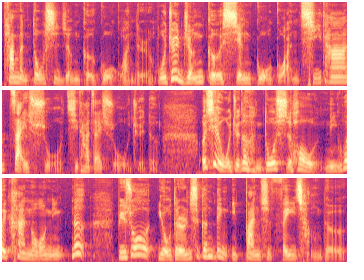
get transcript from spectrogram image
他们都是人格过关的人。我觉得人格先过关，其他再说，其他再说。我觉得，而且我觉得很多时候你会看哦，你那比如说有的人是跟另一半是非常的。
